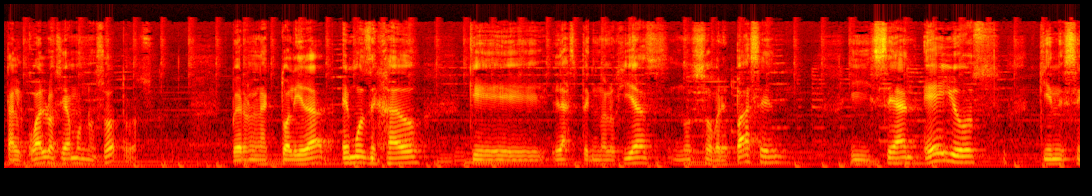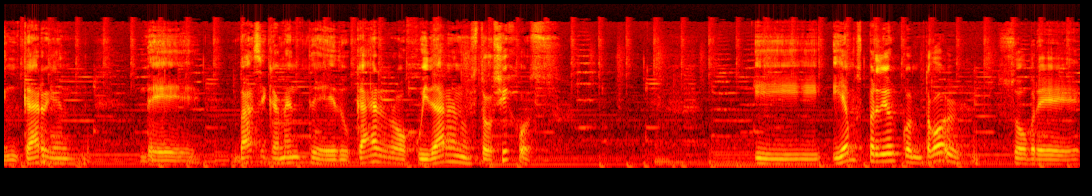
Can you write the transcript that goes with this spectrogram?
tal cual lo hacíamos nosotros pero en la actualidad hemos dejado que las tecnologías nos sobrepasen y sean ellos quienes se encarguen de básicamente educar o cuidar a nuestros hijos. Y, hemos perdido el control sobre,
